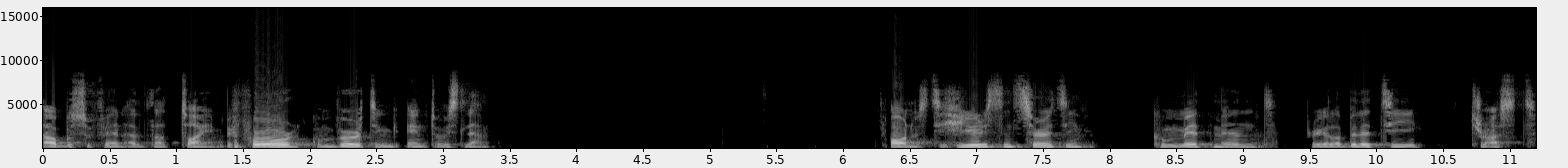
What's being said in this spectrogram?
Abu Sufyan at that time before converting into Islam. Honesty here is sincerity, commitment, reliability, trust.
